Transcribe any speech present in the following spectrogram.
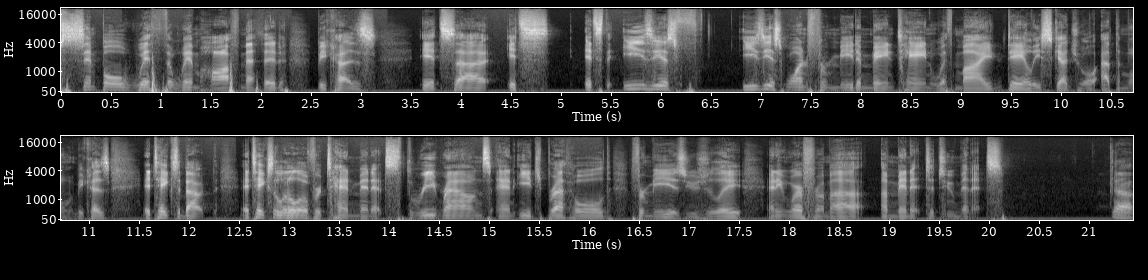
simple with the Wim Hof method because it's uh, it's it's the easiest easiest one for me to maintain with my daily schedule at the moment because it takes about it takes a little over 10 minutes. Three rounds and each breath hold for me is usually anywhere from a, a minute to two minutes yeah,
